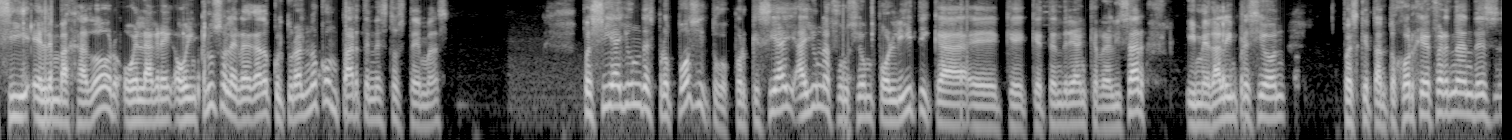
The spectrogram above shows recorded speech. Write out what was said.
si el embajador o, el o incluso el agregado cultural no comparten estos temas, pues sí hay un despropósito, porque sí hay, hay una función política eh, que, que, tendrían que realizar. Y me da la impresión pues que tanto Jorge Fernández,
